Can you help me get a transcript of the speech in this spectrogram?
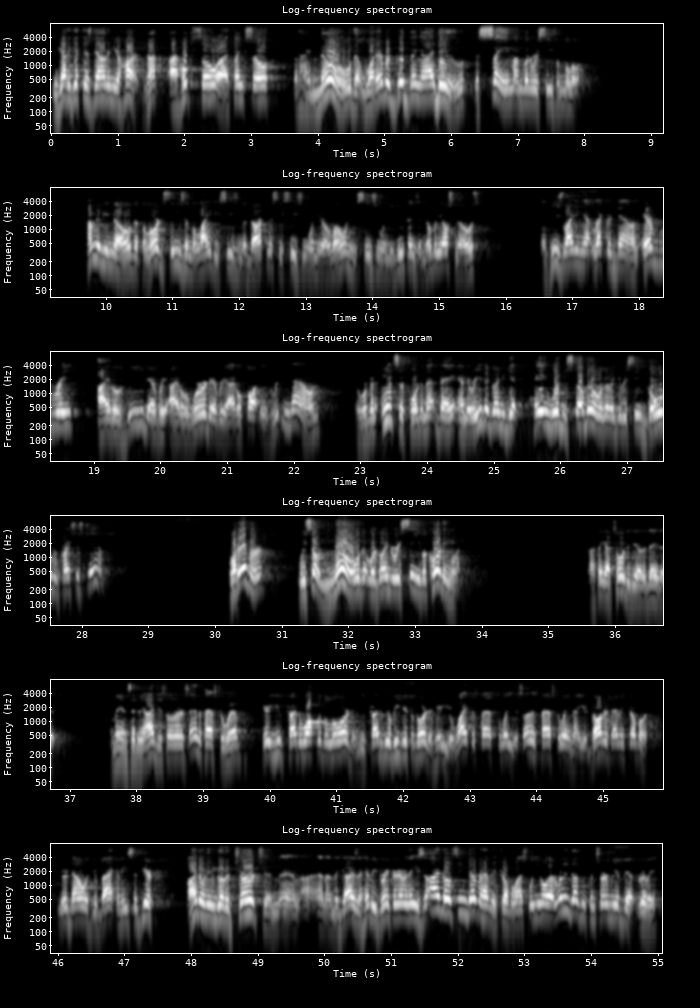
You got to get this down in your heart. Not, I hope so or I think so, but I know that whatever good thing I do, the same I'm going to receive from the Lord. How many of you know that the Lord sees in the light, He sees in the darkness, He sees you when you're alone, He sees you when you do things that nobody else knows, and He's writing that record down. Every idle deed, every idle word, every idle thought is written down, and we're going to answer for it in that day, and they're either going to get hay, wood, and stubble, or we're going to receive gold and precious gems. Whatever, We so know that we're going to receive accordingly. I think I told you the other day that a man said to me, I just don't understand it, Pastor Webb. Here you've tried to walk with the Lord and you've tried to be obedient to the Lord, and here your wife has passed away, your son has passed away, now your daughter's having trouble, and you're down with your back. And he said, Here, I don't even go to church, and, and, and, and the guy's a heavy drinker and everything. He says, I don't seem to ever have any trouble. And I said, Well, you know, that really doesn't concern me a bit, really.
